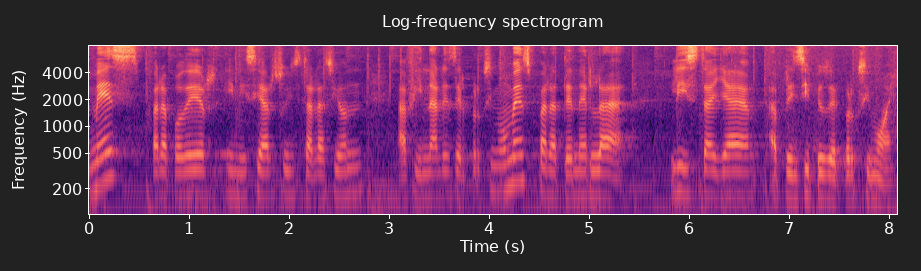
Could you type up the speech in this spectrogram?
mes para poder iniciar su instalación a finales del próximo mes para tenerla lista ya a principios del próximo año.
